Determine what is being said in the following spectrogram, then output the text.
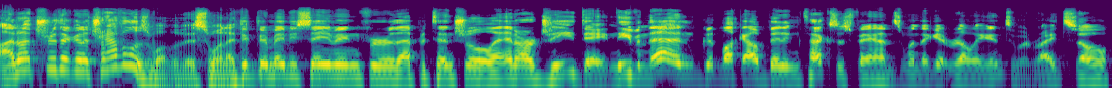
I'm not sure they're going to travel as well to this one. I think they're maybe saving for that potential NRG date. And even then, good luck outbidding Texas fans when they get really into it, right? So,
